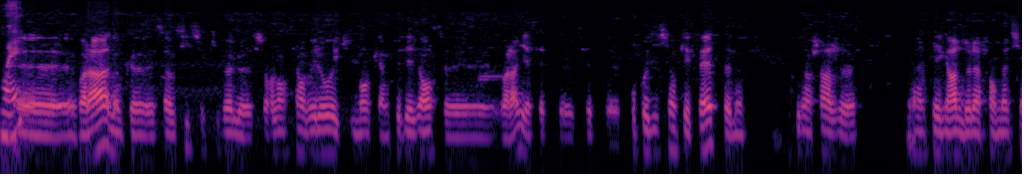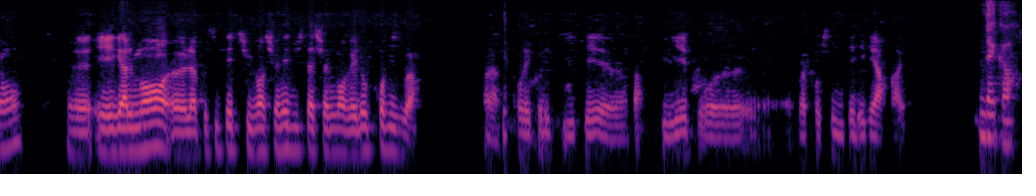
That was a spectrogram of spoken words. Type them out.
Euh, voilà, donc euh, ça aussi, ceux qui veulent se relancer en vélo et qui manquent un peu d'aisance, euh, voilà, il y a cette, proposition qui est faite, donc prise en charge intégrale de la formation, et également la possibilité de subventionner du stationnement vélo provisoire, voilà, pour les collectivités en particulier, pour la proximité des gares, par exemple. D'accord.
